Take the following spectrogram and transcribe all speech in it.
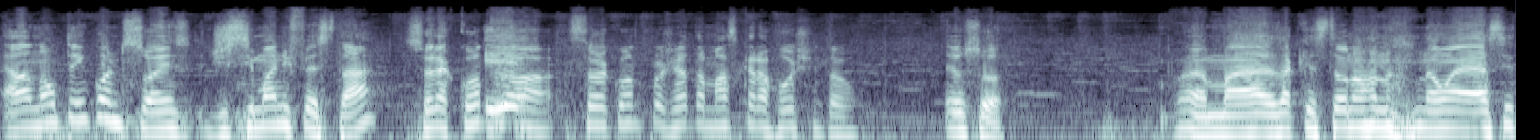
Ela não tem condições de se manifestar. O senhor é contra, E- o senhor é contra o projeto da máscara roxa, então? Eu sou. Mas a questão não, não é essa.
